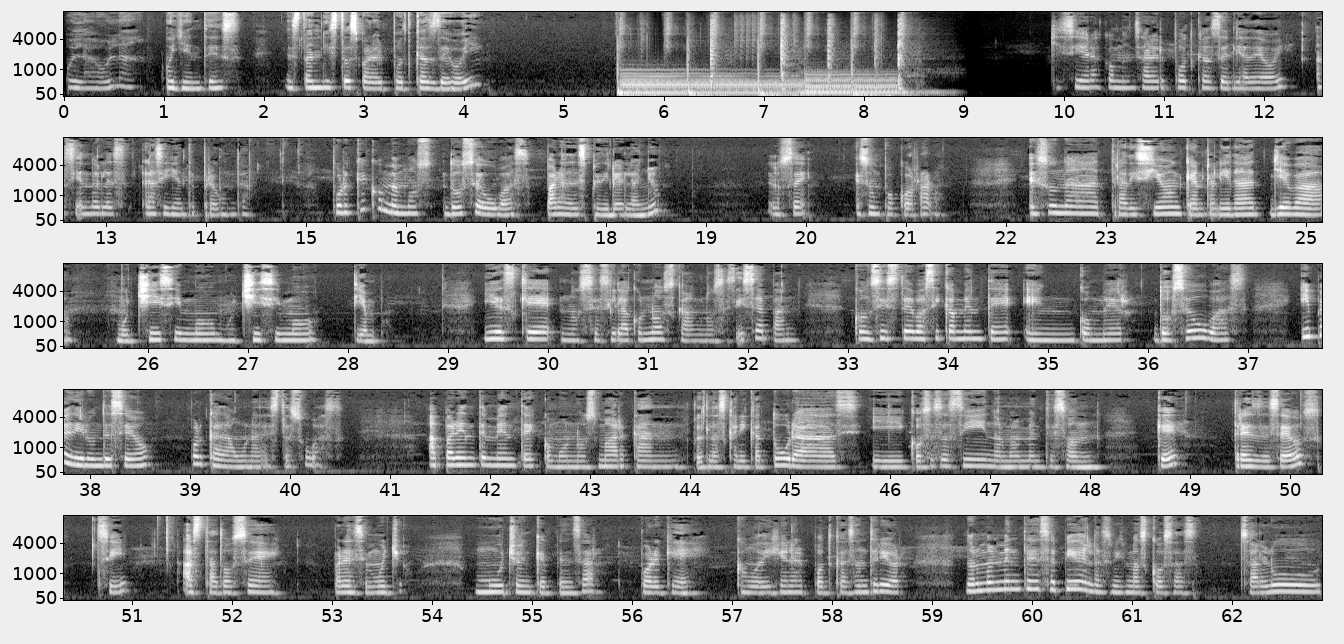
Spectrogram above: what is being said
Hola, hola, oyentes. ¿Están listos para el podcast de hoy? Quisiera comenzar el podcast del día de hoy haciéndoles la siguiente pregunta. ¿Por qué comemos 12 uvas para despedir el año? Lo sé, es un poco raro. Es una tradición que en realidad lleva muchísimo, muchísimo tiempo. Y es que, no sé si la conozcan, no sé si sepan, consiste básicamente en comer 12 uvas y pedir un deseo por cada una de estas uvas. Aparentemente, como nos marcan pues las caricaturas y cosas así, normalmente son ¿qué? Tres deseos, sí. Hasta 12 parece mucho, mucho en qué pensar, porque como dije en el podcast anterior, normalmente se piden las mismas cosas, salud,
